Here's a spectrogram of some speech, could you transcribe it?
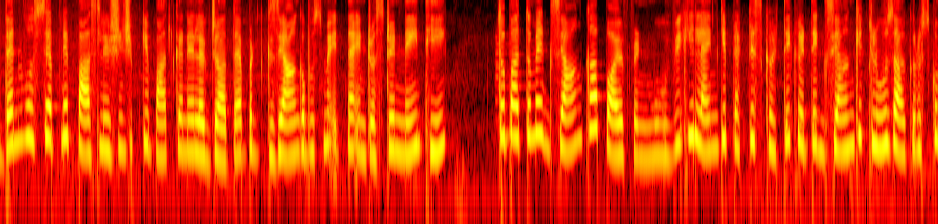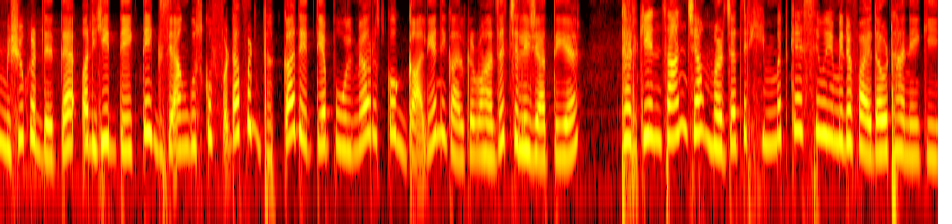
देन वो उससे अपने पास रिलेशनशिप की बात करने लग जाता है बट जियांग अब उसमें इतना इंटरेस्टेड नहीं थी। तो बातों में एग्ज़ाम का बॉयफ्रेंड मूवी की लाइन की प्रैक्टिस करते करते एग्ज़ाम के क्लोज आकर उसको मिशू कर देता है और ये देखते एग्ज़ाम उसको फटाफट धक्का देती है पूल में और उसको गालियाँ निकाल कर वहाँ से चली जाती है। घर के इंसान जहाँ मर जाते हिम्मत कैसे हुई मेरा फ़ायदा उठाने की?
